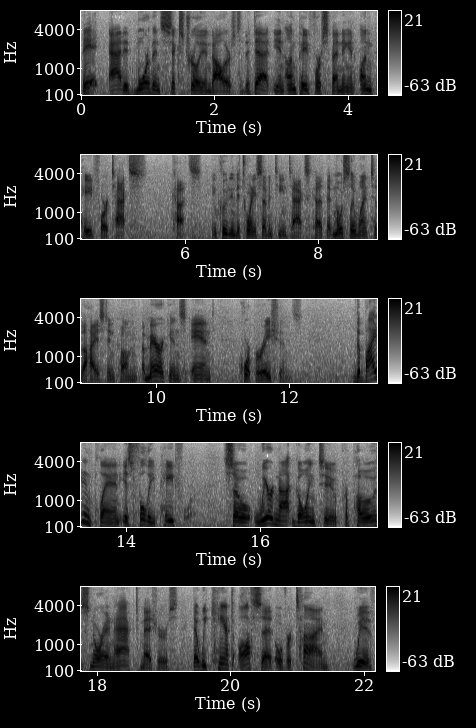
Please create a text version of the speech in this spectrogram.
they added more than $6 trillion to the debt in unpaid for spending and unpaid for tax cuts, including the 2017 tax cut that mostly went to the highest income Americans and corporations. the Biden plan is fully paid for. So we're not going to propose nor enact measures that we can't offset over time with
